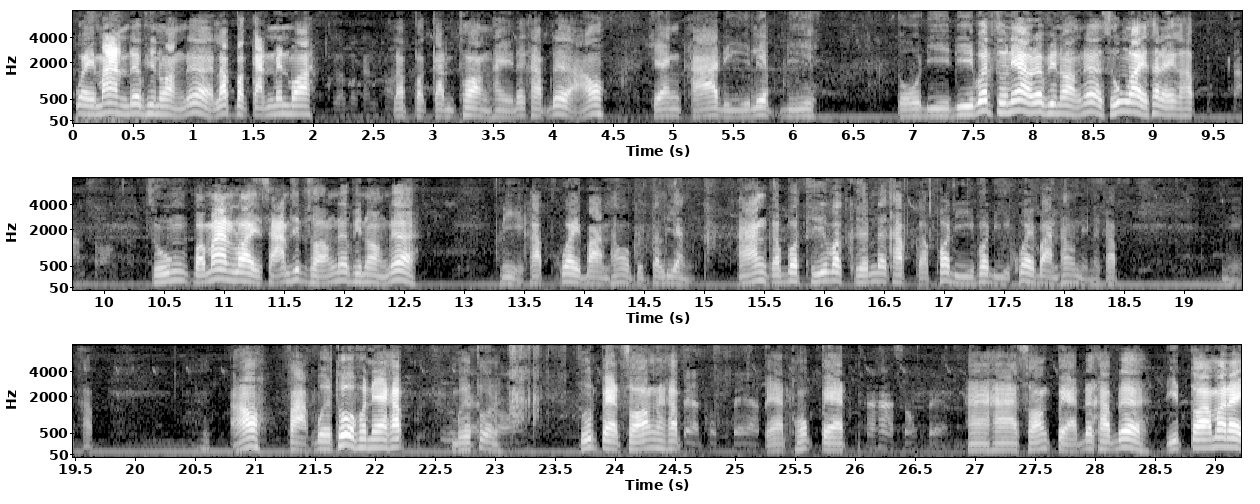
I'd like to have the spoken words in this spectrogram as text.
กล้วยม่านเด้อพี่น้องเด้อรับประกันแม่นบ่รับประกันทองรับประกันท่องให้นะครับ เด้อเอาแข้งขาดีเรียบดี โตดีดีเบิดตัวแนวเด้อพี่น้องเด้อสูงร้อยเท่าไหร่ครับ สามสองครับสูงประมาณร้อยสามสิบสองเด้อพี่น้องเด้อนี่ครับกล้วยบานเท่าเป็นตะเลียง หางกับบดถือว่าเขินนะครับกับพอดีพอดีกล้วยบานเท่านี่นะครับ นี่ครับ เอาฝากเบอร์โทรเพนแน่ครับ เบอร์โทรศูนย์แปดสองนะครับแปดหกแปดแปดหกแปดห้าห้าสองแปดห้าห้าสองแปดเด้อครับเด้อติดต่อมาได้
